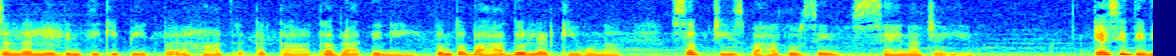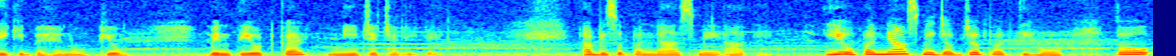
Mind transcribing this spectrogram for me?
चंदर ने बिनती की पीठ पर हाथ रखकर कहा, घबराते नहीं, तुम तो बहादुर लड़की हो ना। सब चीज़ बहादुर से सहना चाहिए। कैसी दीदी की बहन? हो क्यों? बिनती उठकर नीचे चली गई। अब इस उपन्यास में आ गई। ये उपन्यास में जब जब पढ़ती हूँ तो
